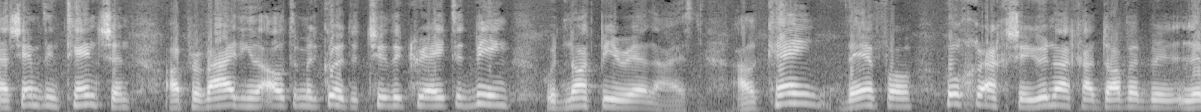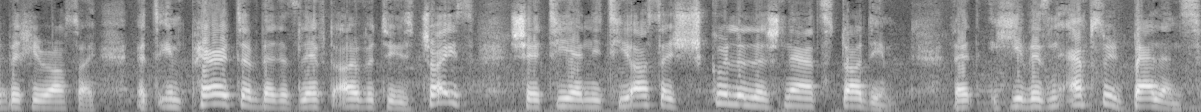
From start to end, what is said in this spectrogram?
Hashem's intention of providing the ultimate good to the created being would not be realized. Al Kain, therefore. It's imperative that it's left over to his choice. That he, there's an absolute balance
